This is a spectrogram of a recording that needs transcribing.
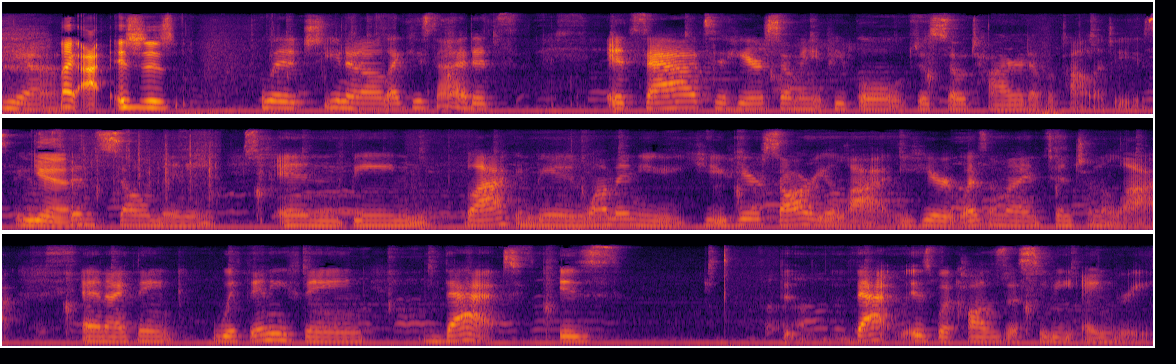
Yeah. Like, I, it's just which you know like you said it's it's sad to hear so many people just so tired of apologies because Yeah. there's been so many and being black and being a woman you you hear sorry a lot you hear it wasn't my intention a lot and i think with anything that is th- that is what causes us to be angry.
